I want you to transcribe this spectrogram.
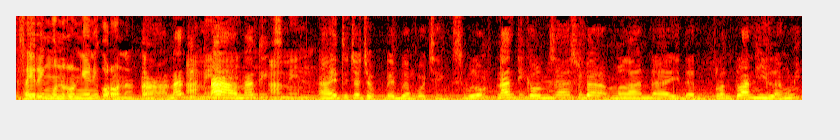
seiring menurunnya nih corona. ah nanti Amin. ah nanti Amin. ah itu cocok dia bilang koceng sebelum nanti kalau misalnya sudah melandai dan pelan-pelan hilang nih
